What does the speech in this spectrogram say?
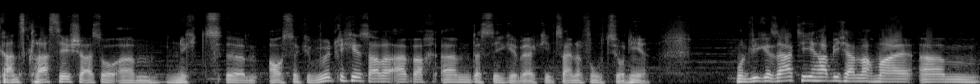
Ganz klassisch, also ähm, nichts ähm, Außergewöhnliches, aber einfach ähm, das Sägewerk in seiner Funktion hier. Und wie gesagt, hier habe ich einfach mal ähm,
